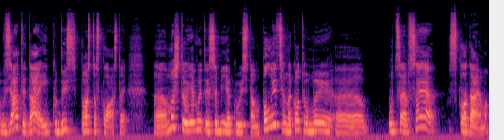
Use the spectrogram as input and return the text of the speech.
взяти да, і кудись просто скласти. Е, можете уявити собі якусь там полицю, на котру ми е, у це все складаємо.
